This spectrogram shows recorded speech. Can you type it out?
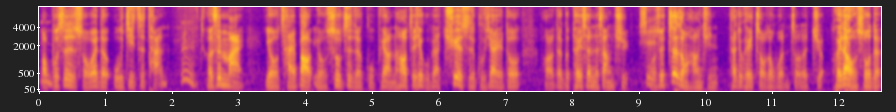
哦，不是所谓的无稽之谈，嗯，而是买。有财报、有数字的股票，然后这些股票确实股价也都呃这个推升的上去，是、哦，所以这种行情它就可以走得稳、走得久。回到我说的，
